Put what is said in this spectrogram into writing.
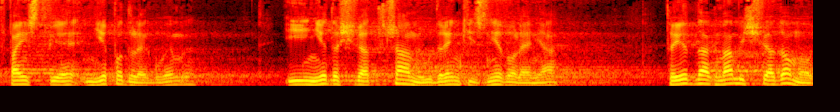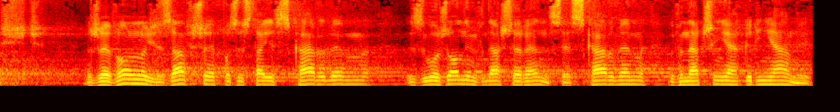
w państwie niepodległym i nie doświadczamy udręki zniewolenia, to jednak mamy świadomość, że wolność zawsze pozostaje skarbem złożonym w nasze ręce, skarbem w naczyniach glinianych,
